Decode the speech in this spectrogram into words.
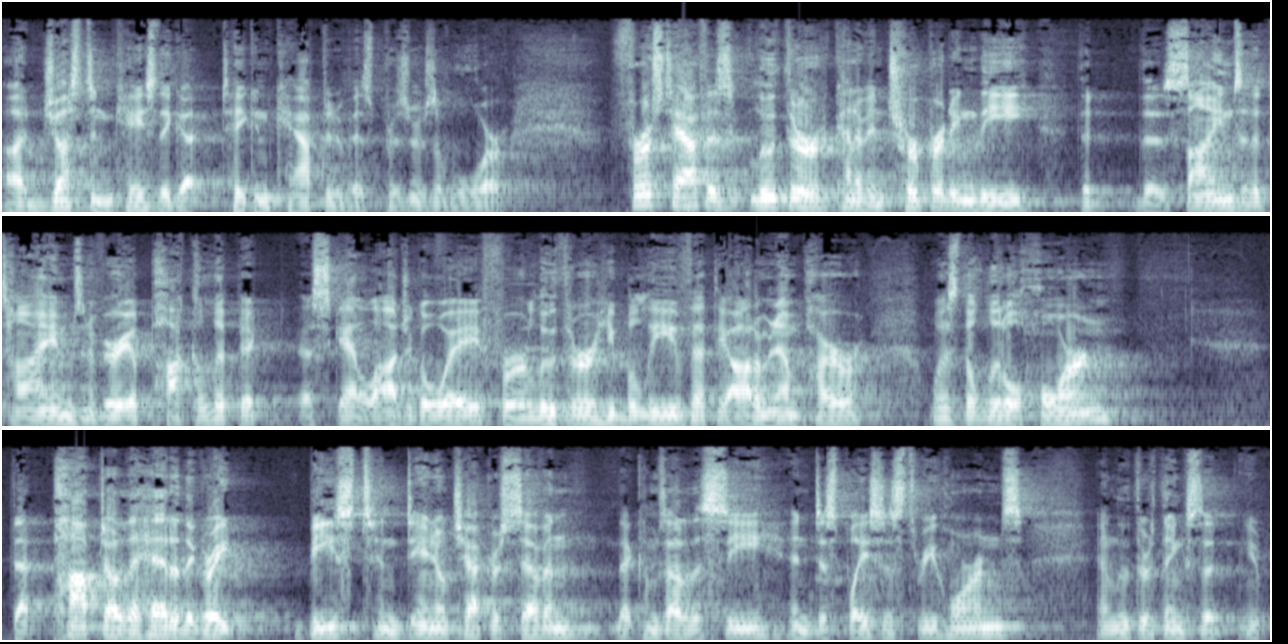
uh, just in case they got taken captive as prisoners of war. First half is Luther kind of interpreting the, the, the signs of the times in a very apocalyptic, eschatological way. For Luther, he believed that the Ottoman Empire was the little horn that popped out of the head of the great beast in Daniel chapter 7 that comes out of the sea and displaces three horns. And Luther thinks that you know,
